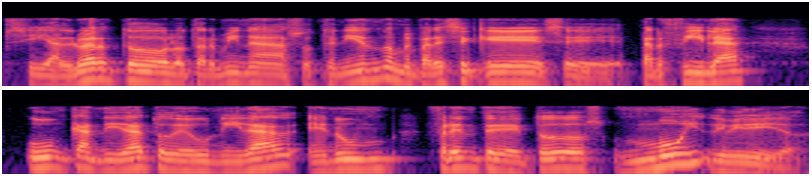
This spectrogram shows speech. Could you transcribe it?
si Alberto lo termina sosteniendo, me parece que se perfila un candidato de unidad en un frente de todos muy dividido.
